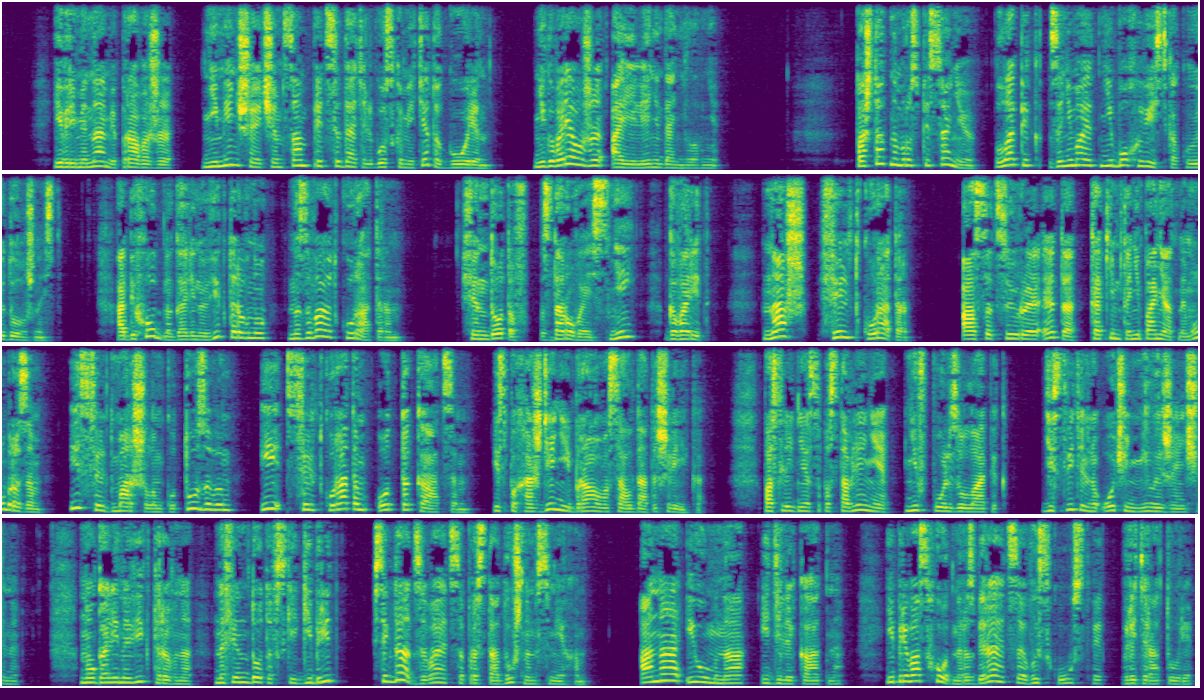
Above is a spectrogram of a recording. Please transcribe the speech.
И временами, право же, не меньшее, чем сам председатель Госкомитета Горин, не говоря уже о Елене Даниловне. По штатному расписанию Лапик занимает не бог весть какую должность. Обиходно Галину Викторовну называют куратором. Финдотов, здороваясь с ней, говорит «наш фельдкуратор», ассоциируя это каким-то непонятным образом и с фельдмаршалом Кутузовым, и с фельдкуратом Отто Кацем из похождений бравого солдата Швейка. Последнее сопоставление не в пользу Лапик, действительно очень милой женщины но Галина Викторовна на финдотовский гибрид всегда отзывается простодушным смехом. Она и умна, и деликатна, и превосходно разбирается в искусстве, в литературе.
